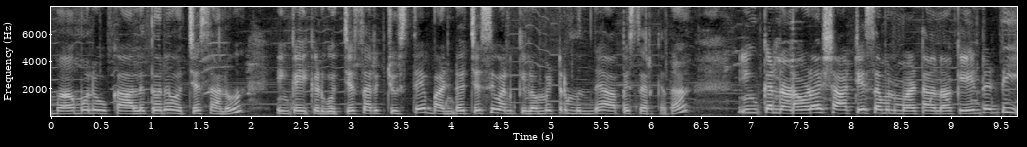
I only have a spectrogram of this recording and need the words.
మామూలు కాళ్ళతోనే వచ్చేసాను. ఇంకా ఇక్కడికి వచ్చేసరికి చూస్తే బండి వచ్చేసి వన్ కిలోమీటర్ ముందే ఆపేశారు కదా. ఇంకా నడవడం స్టార్ట్ చేసామన్నమాట నాకేంటంటే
